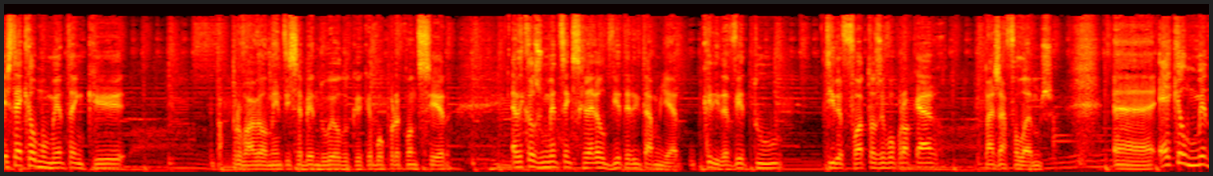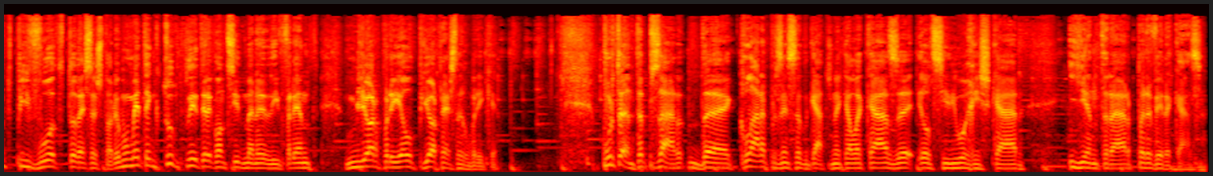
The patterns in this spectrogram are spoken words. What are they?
Este é aquele momento em que, provavelmente, e sabendo eu do que acabou por acontecer, é daqueles momentos em que se calhar ele devia ter dito à mulher, querida, vê tu, tira fotos, eu vou para o carro. Pá, já falamos. Ah, é aquele momento pivô de toda esta história. O momento em que tudo podia ter acontecido de maneira diferente. Melhor para ele, pior para esta rubrica. Portanto, apesar da clara presença de gatos naquela casa, ele decidiu arriscar e entrar para ver a casa.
